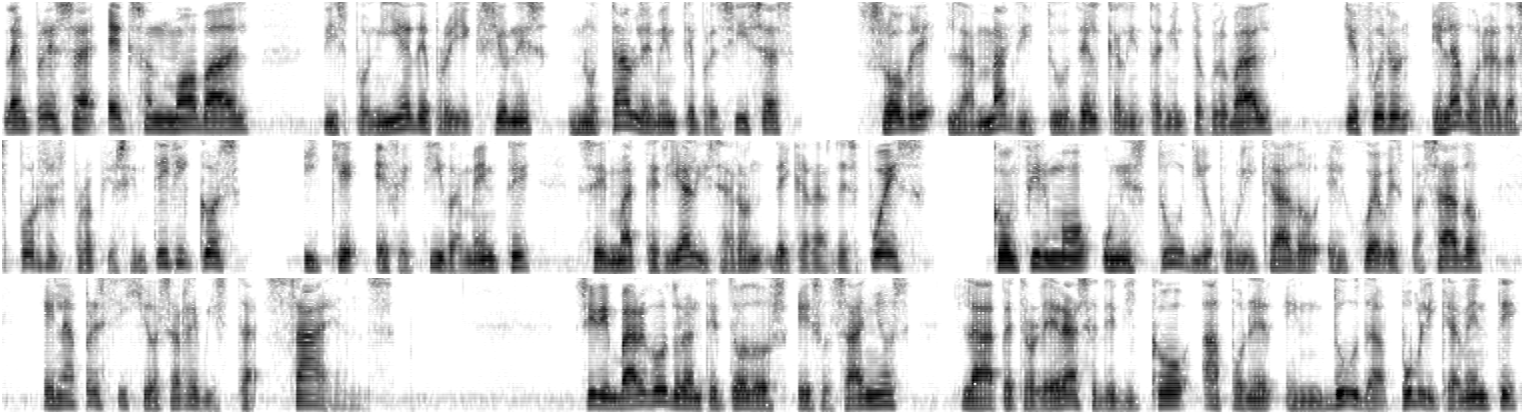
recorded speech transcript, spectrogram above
la empresa ExxonMobil disponía de proyecciones notablemente precisas sobre la magnitud del calentamiento global que fueron elaboradas por sus propios científicos y que efectivamente se materializaron décadas después, confirmó un estudio publicado el jueves pasado en la prestigiosa revista Science. Sin embargo, durante todos esos años, la petrolera se dedicó a poner en duda públicamente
